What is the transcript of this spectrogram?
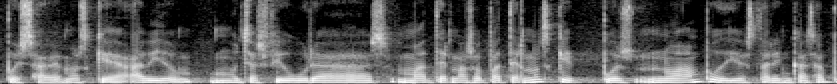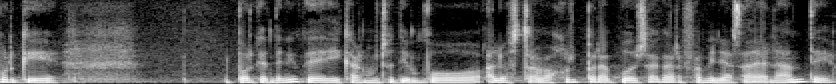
pues sabemos que ha habido muchas figuras maternas o paternas que pues no han podido estar en casa porque porque han tenido que dedicar mucho tiempo a los trabajos para poder sacar familias adelante.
